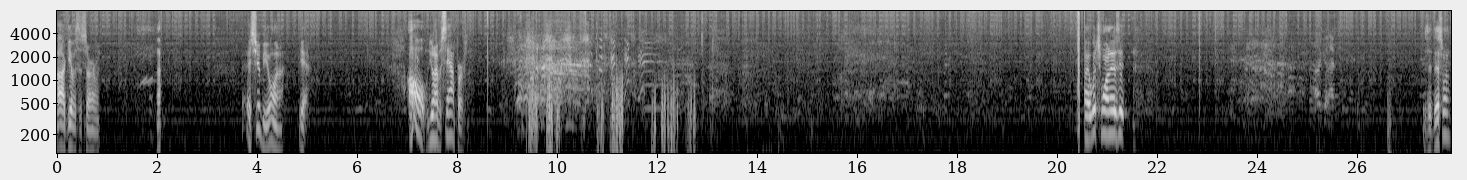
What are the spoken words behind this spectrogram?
Ah, give us a sermon. it should be on. Yeah. Oh, you don't have a sound person. All right, which one is it? Is it this one?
